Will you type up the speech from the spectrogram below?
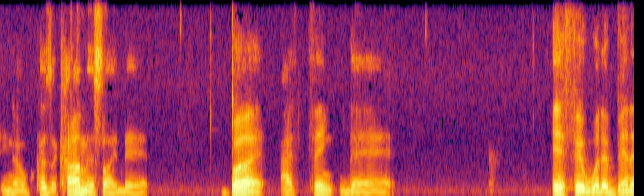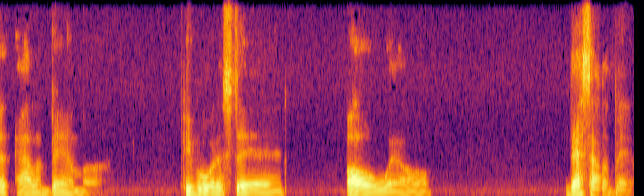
know because of comments like that. But i think that if it would have been in alabama people would have said oh well that's alabama.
